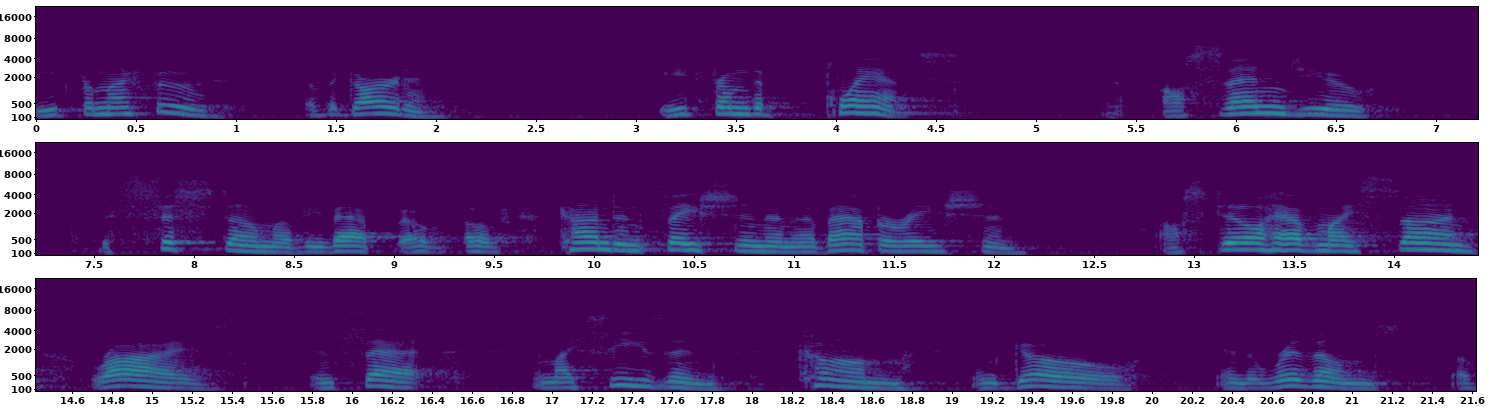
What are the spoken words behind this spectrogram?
Eat from thy food of the garden, eat from the plants. I'll send you the system of, evap- of, of condensation and evaporation. I'll still have my sun rise and set, and my seasons come and go, and the rhythms of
